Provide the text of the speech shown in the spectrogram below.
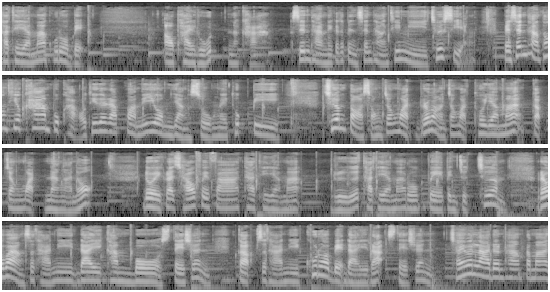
ทัตยามาคุโรเบะเอาพายรูทนะคะเส้นทางนี้ก็จะเป็นเส้นทางที่มีชื่อเสียง เป็นเส้นทางท่องเที่ยวข้ามภูเขาที่ได้รับความนิยมอย่างสูงในทุกปี เชื่อมต่อ 2 จังหวัด ระหว่างจังหวัดโทยามะกับจังหวัดนางาโนะ โดยกระเช้าไฟฟ้าทาเทยามะ หรือทาทยามะโรบเวเป็นจุดเชื่อม ระหว่างสถานีไดคัมโบสเตชันกับสถานีคุโรเบะไดระสเตชันใช้เวลาเดินทางประมาณ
